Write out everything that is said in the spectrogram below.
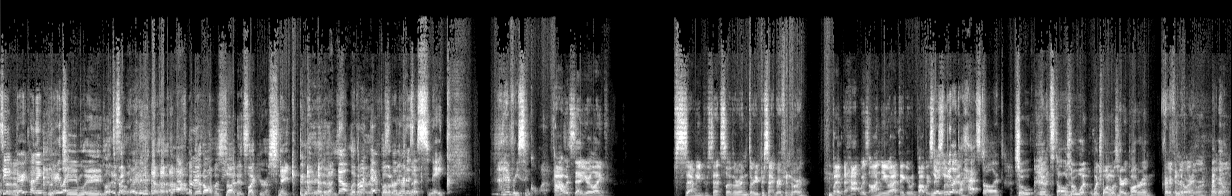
See, that out. very cunning, very like team lead. Let's go. baby. and then all of a sudden, it's like you're a snake. No, Slytherin. not every Slytherin Slytherin is a snake. snake. Not every single one of them. I would say you're like seventy percent Slytherin, thirty percent Gryffindor. But if the hat was on you, I think it would probably say Yeah, you'd be like a hat staller. So, uh, Yeah, it's tall. so what? Which one was Harry Potter in? Gryffindor. I Okay. don't.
